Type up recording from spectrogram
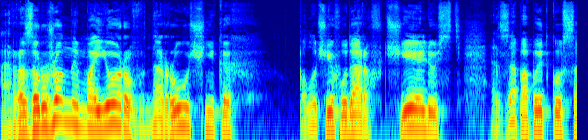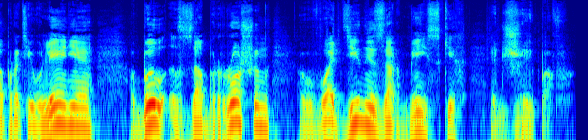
Разоруженный майор в наручниках, получив удар в челюсть за попытку сопротивления, был заброшен в один из армейских джипов.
